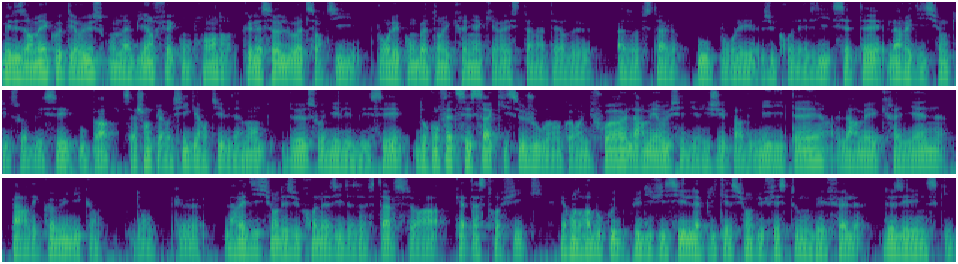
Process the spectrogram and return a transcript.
Mais désormais, côté russe, on a bien fait comprendre que la seule loi de sortie pour les combattants ukrainiens qui restent à l'intérieur de Azovstal ou pour les Ukronazis, c'était la reddition, qu'ils soient blessés ou pas, sachant que la Russie garantit évidemment de soigner les blessés. Donc en fait c'est ça qui se joue, hein, encore une fois, l'armée russe est dirigée par des militaires, l'armée ukrainienne par des communicants. Donc euh, la reddition des Ukronazis d'Azovstal sera catastrophique et rendra beaucoup plus difficile l'application du Festung Befehl de Zelensky.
